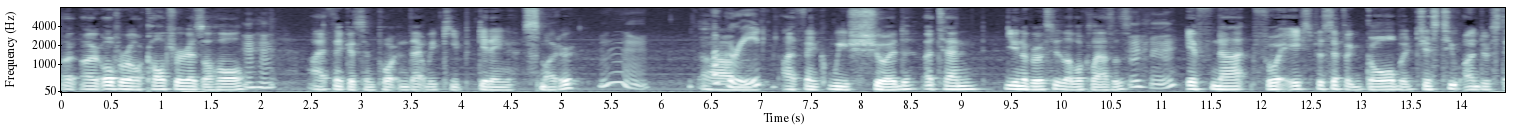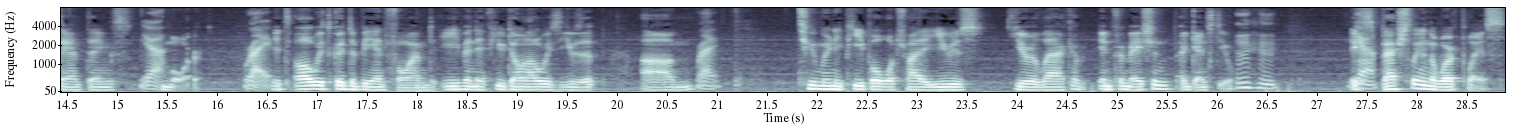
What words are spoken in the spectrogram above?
our, our overall culture as a whole, Mhm. I think it's important that we keep getting smarter. Mm. Um, Agreed. I think we should attend university level classes, Mhm. if not for a specific goal, but just to understand things Yeah. more. Right. It's always good to be informed, even if you don't always use it. Um, Right. too many people will try to use your lack of information against you, Mm-hmm. Yeah. especially in the workplace.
